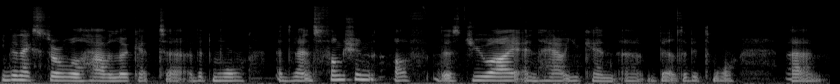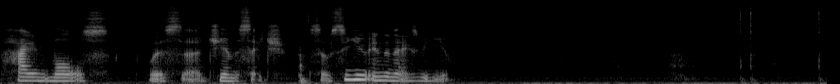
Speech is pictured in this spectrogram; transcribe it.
in the next tutorial we'll have a look at uh, a bit more advanced function of this GUI and how you can uh, build a bit more um, high-end models with uh, GMSH. So see you in the next video.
